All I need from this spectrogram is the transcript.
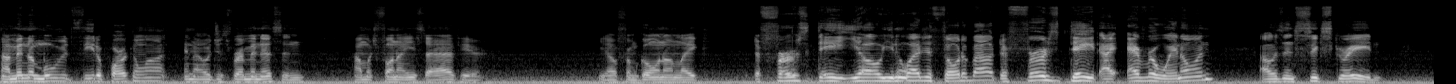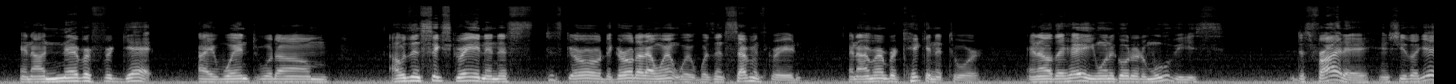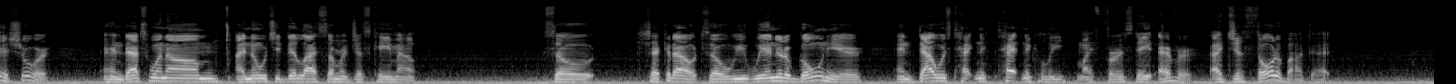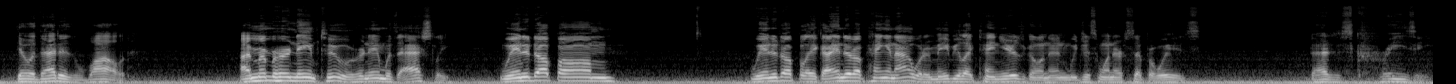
I'm in the movie theater parking lot and I was just reminiscing how much fun I used to have here. You know, from going on like the first date, yo, you know what I just thought about? The first date I ever went on, I was in sixth grade. And I'll never forget. I went with um I was in sixth grade and this this girl, the girl that I went with was in seventh grade. And I remember kicking it to her. And I was like, hey, you wanna go to the movies this Friday? And she's like, yeah, sure. And that's when um I Know What You Did Last Summer just came out. So check it out. So we, we ended up going here and that was techni- technically my first date ever. I just thought about that. Yo, that is wild. I remember her name too. Her name was Ashley. We ended up um we ended up like I ended up hanging out with her maybe like 10 years ago and then we just went our separate ways. That is crazy.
